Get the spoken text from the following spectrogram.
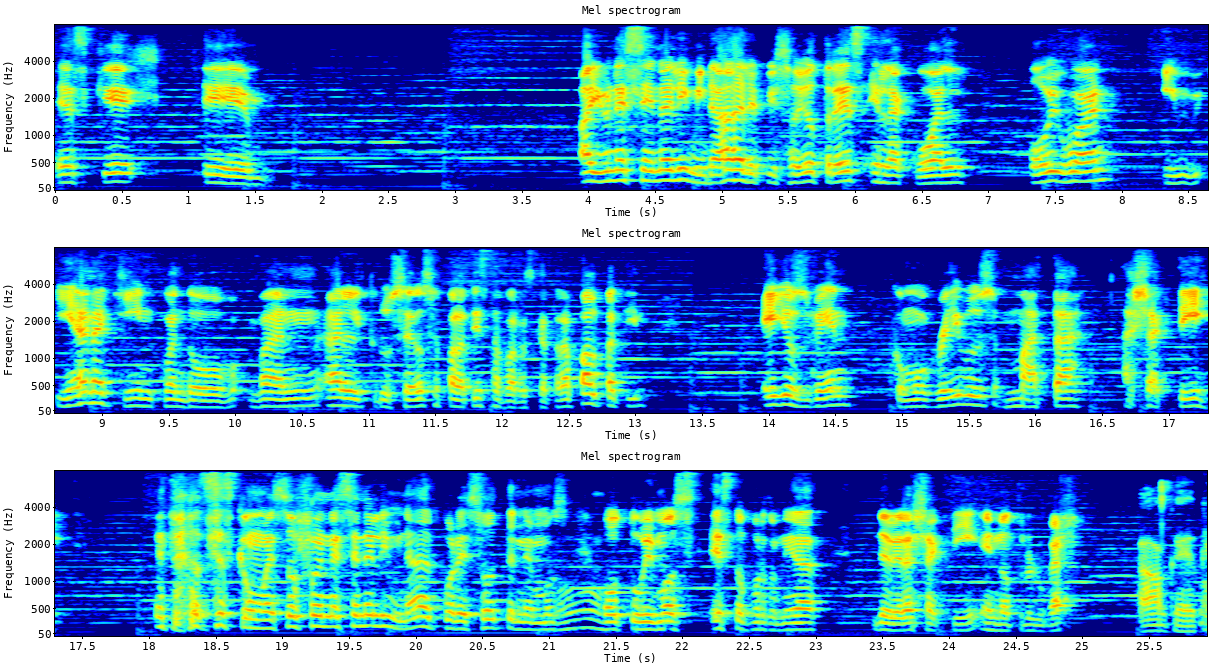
es que eh, hay una escena eliminada del episodio 3 en la cual Obi-Wan y, Anakin, cuando van al crucero separatista para rescatar a Palpatine, ellos ven como Grievous mata a Shakti. Entonces, como eso fue una escena eliminada, por eso tenemos oh. o tuvimos esta oportunidad de ver a Shakti en otro lugar. Ah, ok, ok.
